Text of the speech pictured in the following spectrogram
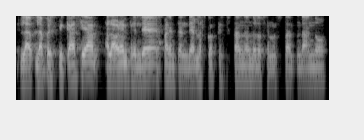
la, la, perspicacia a la hora de emprender, para entender las cosas que están dando, las que no se están dando,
